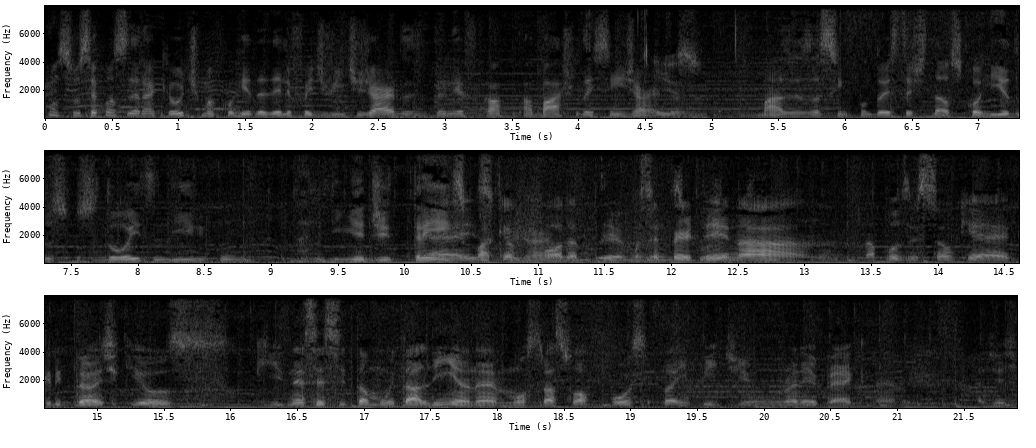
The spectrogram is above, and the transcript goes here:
Bom, se você considerar que a última corrida dele foi de 20 jardas, então ele ia ficar abaixo das 100 jardas. Isso. Mas mesmo assim, com dois touchdowns corridos, os dois ali com na linha de 3, é, isso 4 que é jardas. foda, porque teve você perder na, na posição que é gritante que os que necessita muita linha, né? Mostrar sua força para impedir um running back, né? A gente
